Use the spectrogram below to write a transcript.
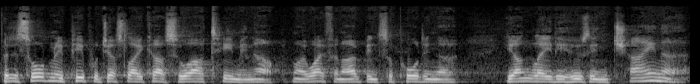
But it's ordinary people just like us who are teaming up. My wife and I have been supporting a young lady who's in China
